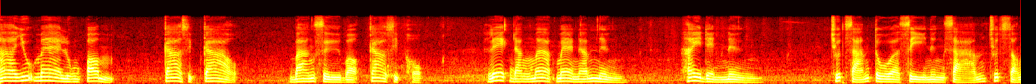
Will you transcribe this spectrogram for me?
อายุแม่ลุงป้อมเก้าสิบเก้าบางสื่อบอกเก้าสิบหกเลขดังมากแม่น้ำหนึ่ง ให้เด่นหนึ่ง ชุดสามตัวสี่หนึ่งสามชุดสอง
